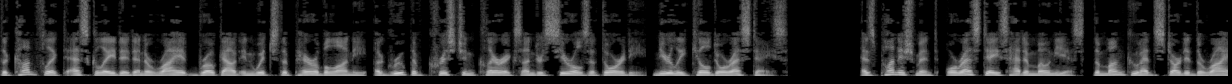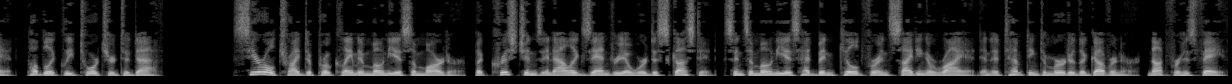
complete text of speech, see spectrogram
The conflict escalated and a riot broke out in which the Parabolani, a group of Christian clerics under Cyril's authority, nearly killed Orestes. As punishment, Orestes had Ammonius, the monk who had started the riot, publicly tortured to death. Cyril tried to proclaim Ammonius a martyr, but Christians in Alexandria were disgusted, since Ammonius had been killed for inciting a riot and attempting to murder the governor, not for his faith.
